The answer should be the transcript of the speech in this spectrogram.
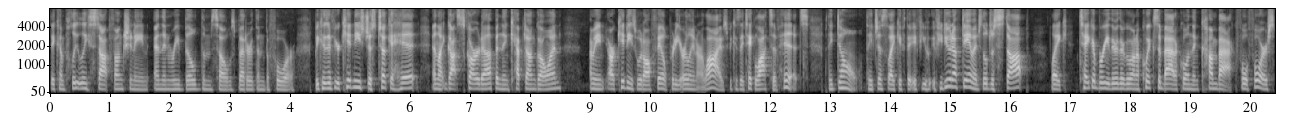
they completely stop functioning and then rebuild themselves better than before? Because if your kidneys just took a hit and like got scarred up and then kept on going, I mean, our kidneys would all fail pretty early in our lives because they take lots of hits, but they don't. They just like if they if you if you do enough damage, they'll just stop, like take a breather, they'll go on a quick sabbatical and then come back full force.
